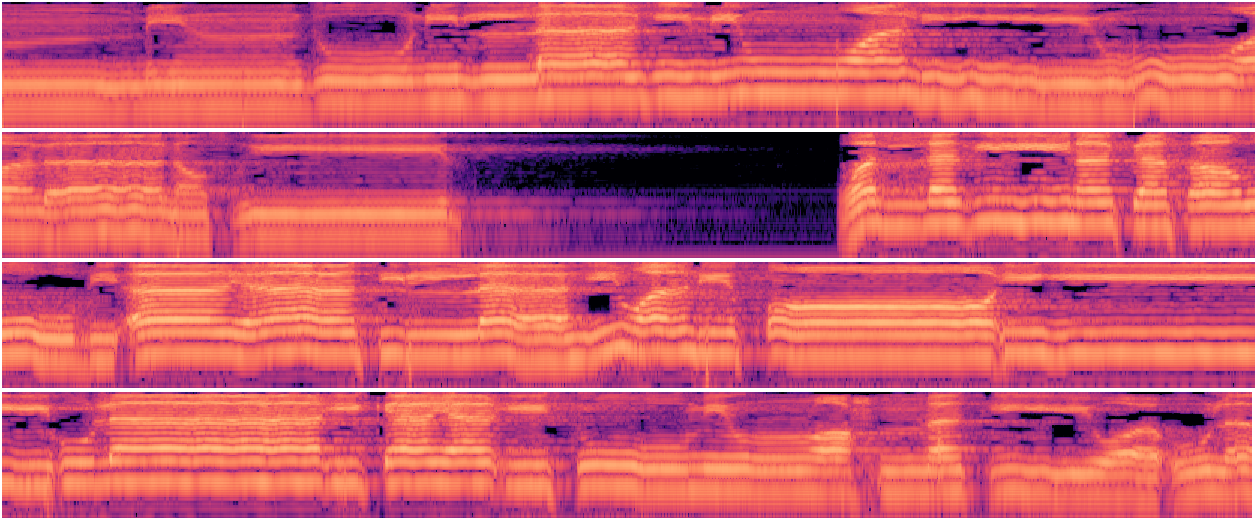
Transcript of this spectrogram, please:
وَالَّذِينَ كَفَرُوا بِآيَاتِ اللَّهِ وَلِقَائِهِ أُولَئِكَ يَئِسُوا مِن رَّحْمَتِي وَأُولَئِكَ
